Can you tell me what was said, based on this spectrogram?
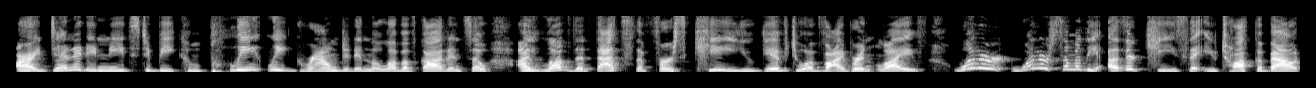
our identity needs to be completely grounded in the love of God. And so I love that that's the first key you give to a vibrant life. What are what are some of the other keys that you talk about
